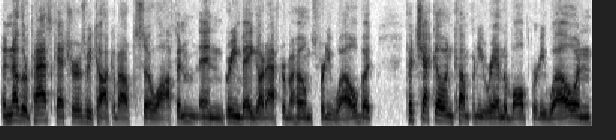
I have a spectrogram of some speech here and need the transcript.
another pass catcher, as we talk about so often. And Green Bay got after Mahomes pretty well, but Pacheco and company ran the ball pretty well. And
